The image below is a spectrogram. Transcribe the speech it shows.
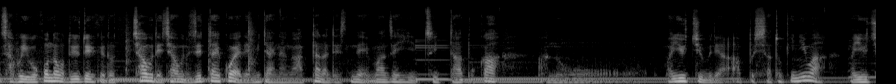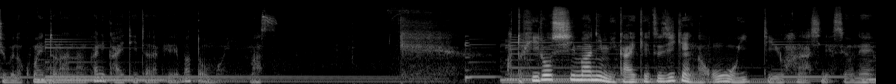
サフイボこんなこと言うてるけどちゃうでちゃうで絶対こうやでみたいなのがあったらですね、まあ、ぜひ Twitter とか、あのまあ、YouTube でアップした時には、まあ、YouTube のコメント欄なんかに書いていただければと思います。あと広島に未解決事件が多いっていう話ですよね。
